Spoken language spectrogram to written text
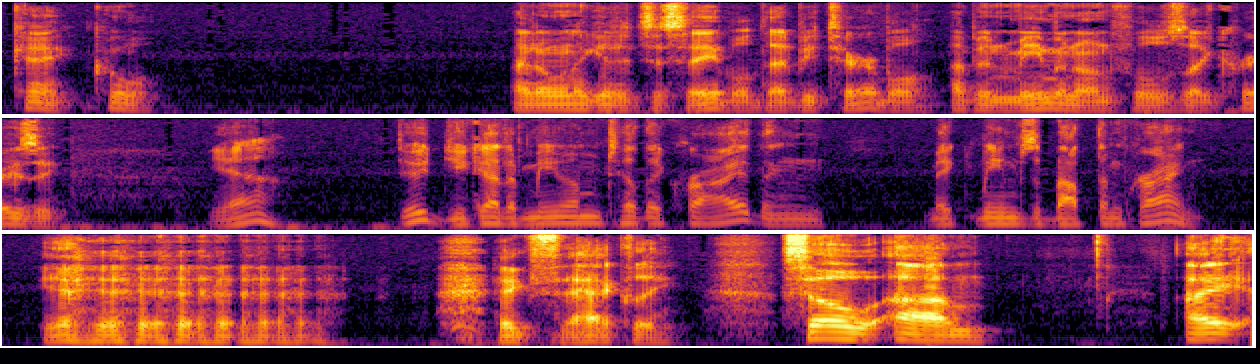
Okay, cool. I don't want to get it disabled. That'd be terrible. I've been memeing on fools like crazy. Yeah, dude, you got to meme them till they cry, then make memes about them crying. Yeah. exactly. So, um, I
